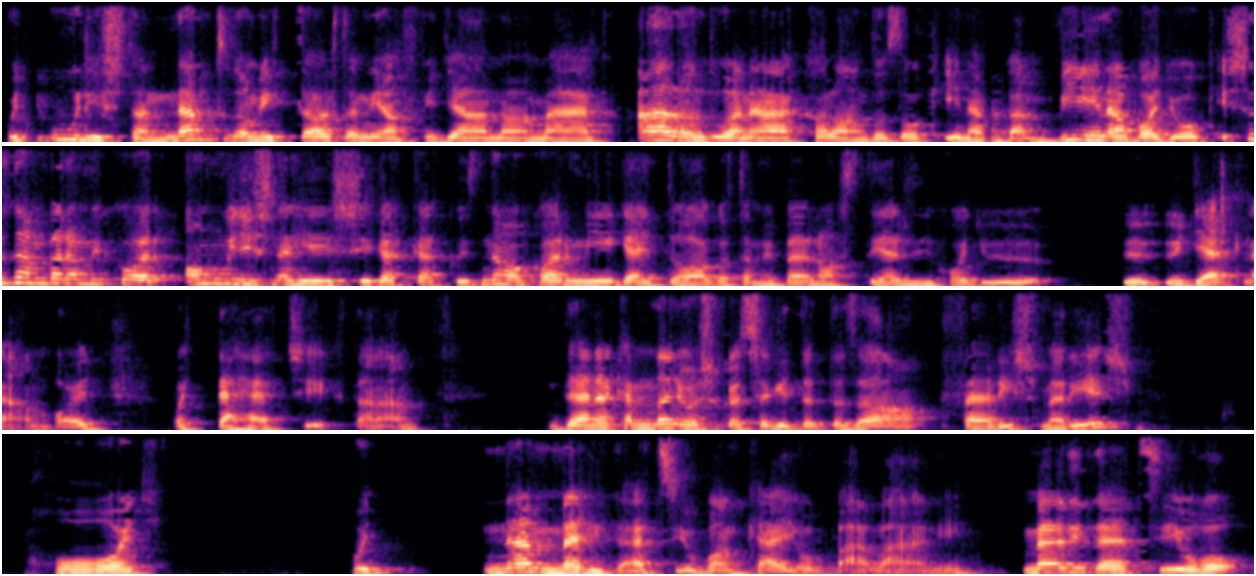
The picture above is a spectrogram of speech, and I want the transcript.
hogy úristen, nem tudom itt tartani a figyelmemet, állandóan elkalandozok, én ebben béna vagyok, és az ember, amikor amúgy is nehézségekkel küzd, nem akar még egy dolgot, amiben azt érzi, hogy ő, ő ügyetlen, vagy, vagy tehetségtelen. De nekem nagyon sokat segített ez a felismerés, hogy, hogy nem meditációban kell jobbá válni. Meditáció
